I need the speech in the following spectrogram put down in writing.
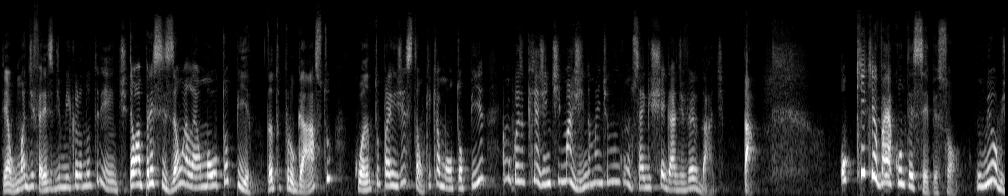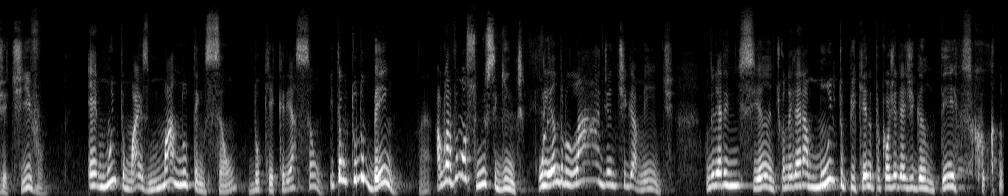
Tem alguma diferença de micronutriente. Então a precisão ela é uma utopia, tanto para o gasto quanto para a ingestão. O que é uma utopia? É uma coisa que a gente imagina, mas a gente não consegue chegar de verdade. Tá. O que, que vai acontecer, pessoal? O meu objetivo é muito mais manutenção do que criação. Então tudo bem. Né? Agora vamos assumir o seguinte: o Leandro lá de antigamente, quando ele era iniciante, quando ele era muito pequeno, porque hoje ele é gigantesco,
